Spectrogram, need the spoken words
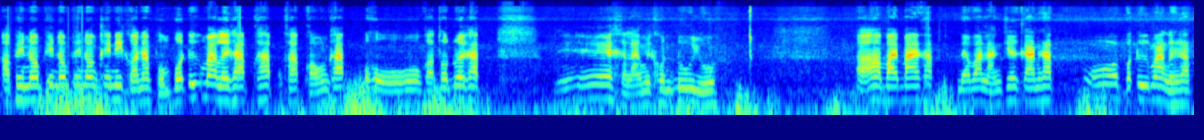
เอาพี่น้องพี่น้องพี่น้องแค่นี้ก่อนนะผมปวดอึมากเลยครับครับครับขอบคุณครับ โอ้โหขอโทษด้วยครับนี่ข้างหลังมีคนดูอยู่อ่าบายบายครับเดี๋ยววันหลังเจอกันครับ โอ้ปวดอึมากเลยครับ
